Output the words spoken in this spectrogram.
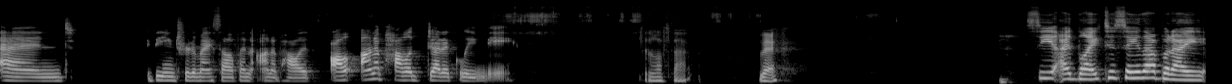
and being true to myself and unapolog- unapologetically me. I love that. Vic? See, I'd like to say that, but I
